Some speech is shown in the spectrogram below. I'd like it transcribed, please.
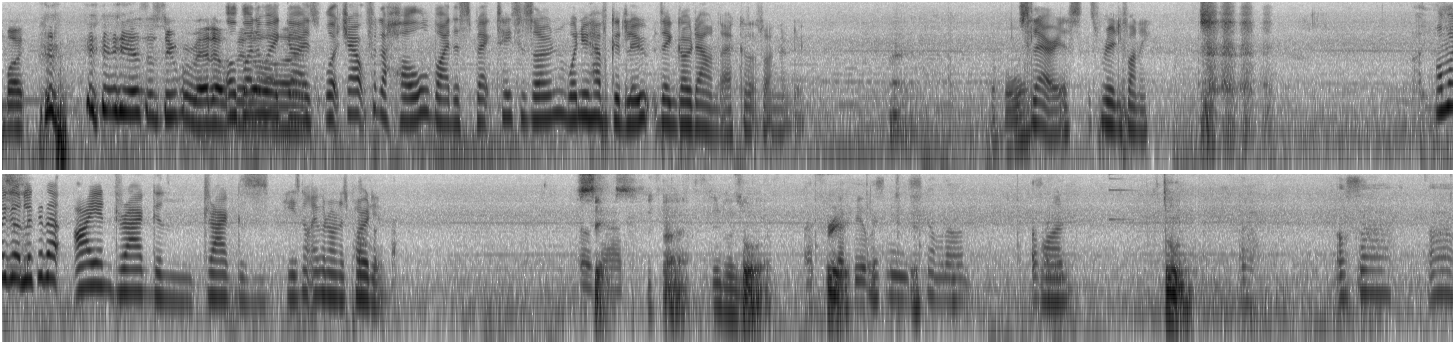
my. he has a Superman Oh, by the way, guys, watch out for the hole by the spectator zone. When you have good loot, then go down there because that's what I'm going to do. The hole? It's hilarious. It's really funny. Oh my god, look at that Iron Dragon Drags. He's not even on his podium. Oh, Six, five, Seems four, I, Three. I feel the sneeze coming on. I was One. boom. Uh, oh, sir. Oh, uh,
